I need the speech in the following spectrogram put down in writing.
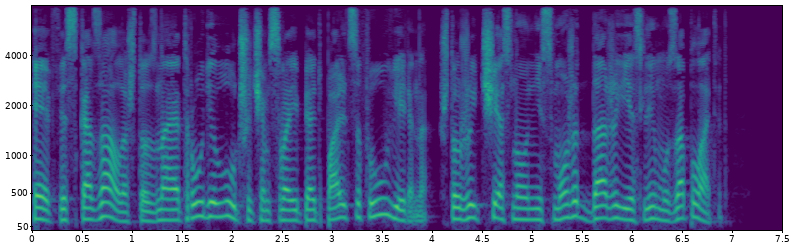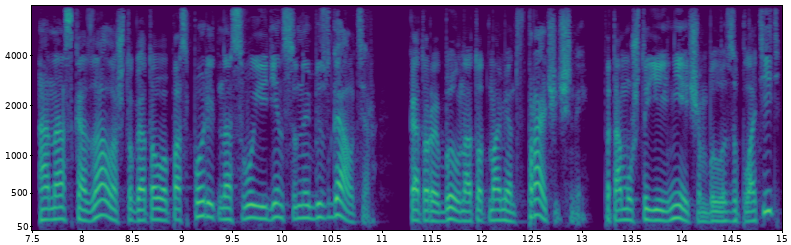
Эффи сказала, что знает Руди лучше, чем свои пять пальцев и уверена, что жить честно он не сможет, даже если ему заплатят. Она сказала, что готова поспорить на свой единственный бюстгальтер, который был на тот момент в прачечной, потому что ей нечем было заплатить,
